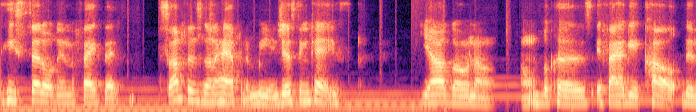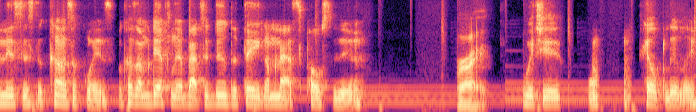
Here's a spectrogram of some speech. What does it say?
he's settled in the fact that something's gonna happen to me, and just in case, y'all going on because if I get caught, then this is the consequence because I'm definitely about to do the thing I'm not supposed to do, right, which is uh, help Lily.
